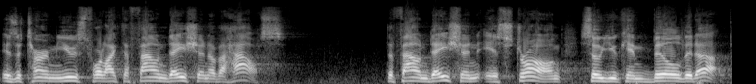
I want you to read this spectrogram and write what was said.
is a term used for like the foundation of a house. The foundation is strong so you can build it up.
